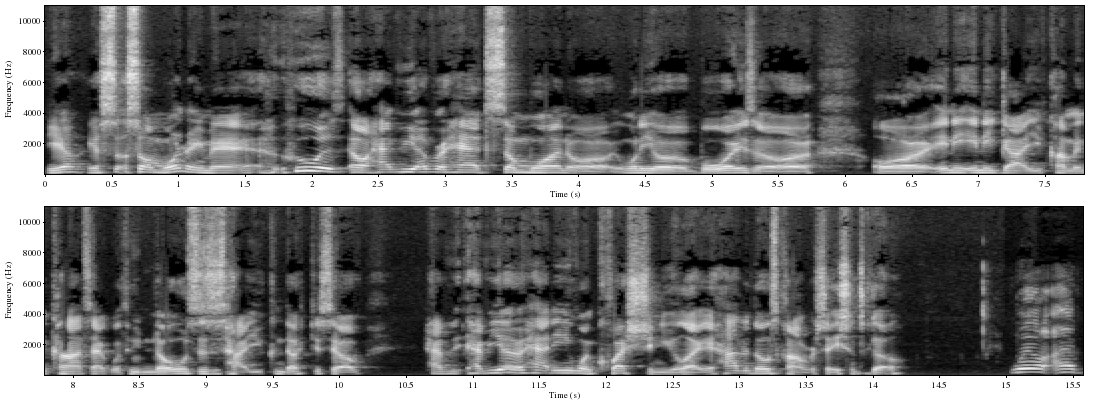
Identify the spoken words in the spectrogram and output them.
Yeah, yeah. So, so I'm wondering, man, who is, or have you ever had someone, or one of your boys, or or any any guy you've come in contact with who knows this is how you conduct yourself? Have Have you ever had anyone question you? Like, how did those conversations go? Well, I've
